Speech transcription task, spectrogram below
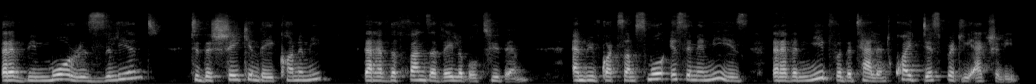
that have been more resilient to the shake in the economy that have the funds available to them. And we've got some small SMMEs that have a need for the talent quite desperately, actually,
